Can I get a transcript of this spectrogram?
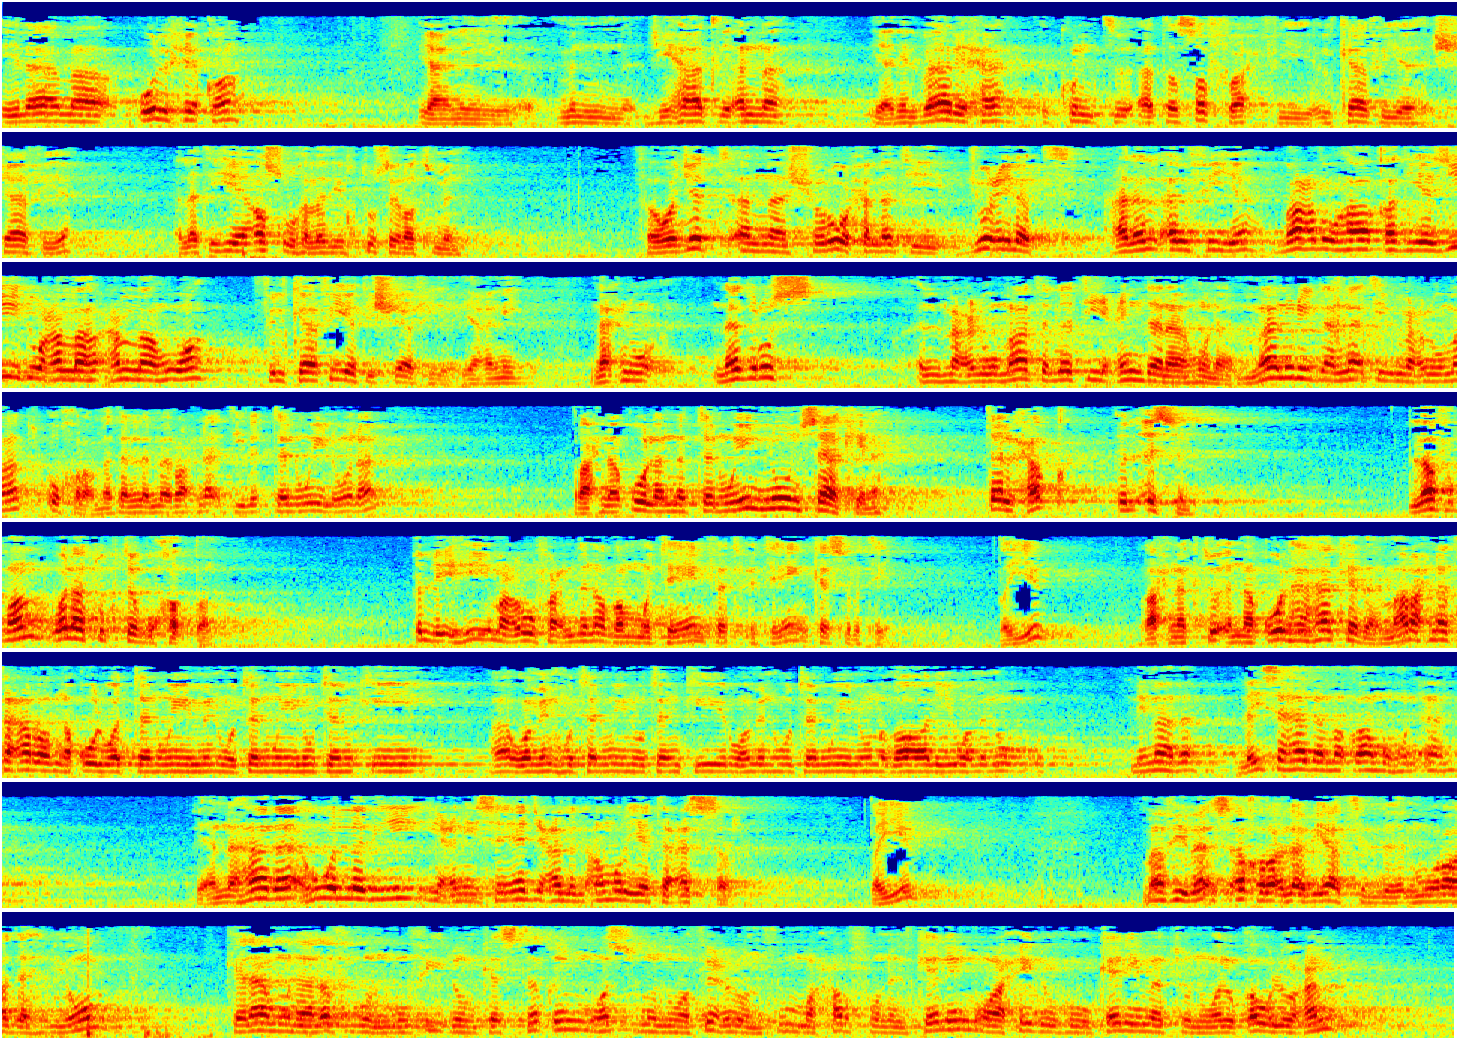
إلى ما ألحق يعني من جهات لأن يعني البارحة كنت أتصفح في الكافية الشافية التي هي أصلها الذي اختصرت منه. فوجدت أن الشروح التي جعلت على الألفية بعضها قد يزيد عما, عما هو في الكافية الشافية. يعني نحن ندرس المعلومات التي عندنا هنا. ما نريد أن نأتي بمعلومات أخرى. مثلا لما راح نأتي للتنوين هنا راح نقول أن التنوين نون ساكنة تلحق الاسم. لفظا ولا تكتب خطا. اللي هي معروفة عندنا ضمتين فتحتين كسرتين. طيب راح نقولها هكذا. ما راح نتعرض نقول والتنوين منه تنوين تمكين ومنه تنوين تنكير ومنه تنوين غالي ومنه لماذا؟ ليس هذا مقامه الآن لأن هذا هو الذي يعني سيجعل الأمر يتعسر. طيب ما في بأس أقرأ الأبيات المرادة اليوم. كلامنا لفظ مفيد كاستقم واسم وفعل ثم حرف الكلم واحدة كلمة والقول عم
